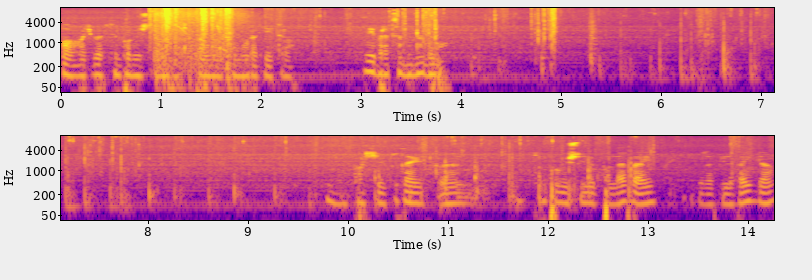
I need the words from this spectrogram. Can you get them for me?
O, choćby w tym pomieszczeniu macie pełno komórek nitro. I wracamy na dół. Hmm, Właśnie tutaj w tym pomieszczeniu po lewej, za chwilę wejdę,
